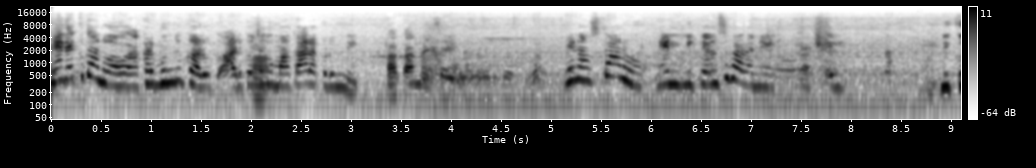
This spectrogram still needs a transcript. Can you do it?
నేను ఎక్కుతాను అక్కడ ముందు ఆడికొచ్చి మా కార్ అక్కడ ఉంది నేను వస్తాను. నేను నీకు తెలుసు కదా నేను. నీకు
